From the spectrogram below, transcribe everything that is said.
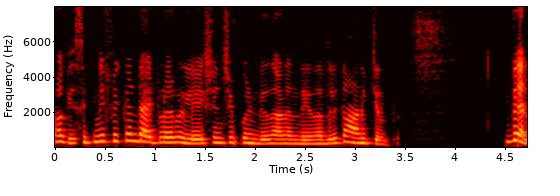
okay significant ആയിട്ടുള്ള റിലേഷൻഷിപ്പ് ഉണ്ട് എന്നാണ് എന്ത് ചെയ്യുന്നത്? അതിൽ കാണിക്കുന്നത്. ദെൻ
